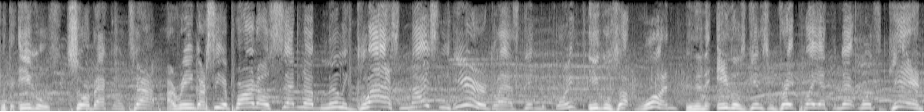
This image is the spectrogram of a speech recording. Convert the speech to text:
but the Eagles soar back on top. Irene Garcia Pardo setting up Lily Glass nicely here. Glass getting the point. Eagles up one. And then the Eagles getting some great play at the net once again.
